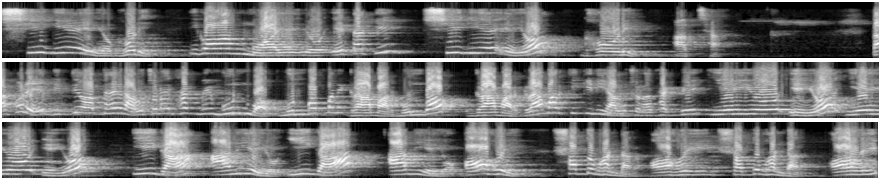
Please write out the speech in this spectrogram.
শিগিয়েয় ঘড়ি। ইগন মোয়ায়েয়, এটা কি? শিগিয়েয় ঘড়ি। আচ্ছা। তারপরে দ্বিতীয় অধ্যায়ের আলোচনায় থাকবে মুনবব। মুনবব মানে গ্রামার। মুনবব, গ্রামার। গ্রামার কি কি নিয়ে আলোচনা থাকবে? ইয়েও এও ইয়েও এও ইগা আনিয়েও ইগা আনিয়েও অহই শব্দ ভান্ডার অহই শব্দ ভান্ডার অহই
